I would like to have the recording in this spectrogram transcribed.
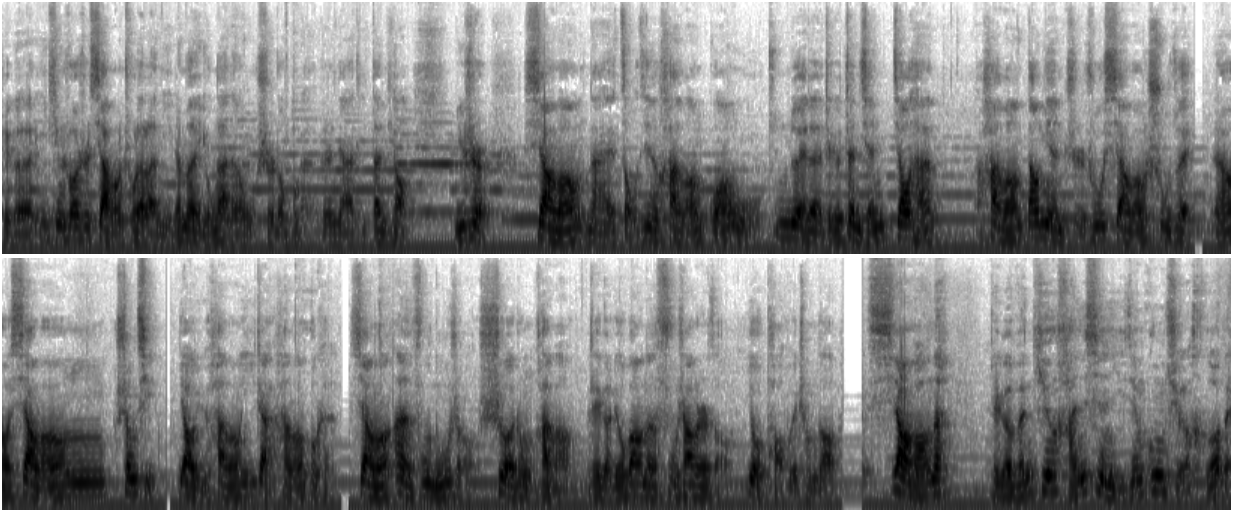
这个一听说是项王出来了，你这么勇敢的武士都不敢跟人家单挑。于是项王乃走进汉王广武军队的这个阵前交谈。汉王当面指出项王恕罪，然后项王生气，要与汉王一战，汉王不肯。项王暗伏弩手，射中汉王。这个刘邦呢，负伤而走，又跑回成皋。项王呢，这个闻听韩信已经攻取了河北，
